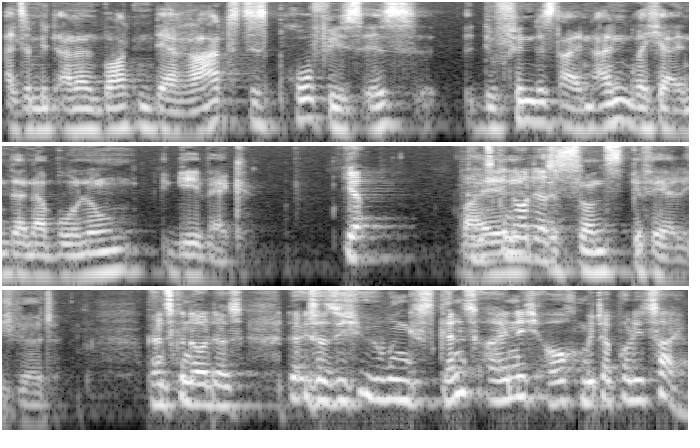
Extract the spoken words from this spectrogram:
Also mit anderen Worten, der Rat des Profis ist, du findest einen Einbrecher in deiner Wohnung, geh weg. Ja, weil genau das. es sonst gefährlich wird. Ganz genau das. Da ist er sich übrigens ganz einig, auch mit der Polizei.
